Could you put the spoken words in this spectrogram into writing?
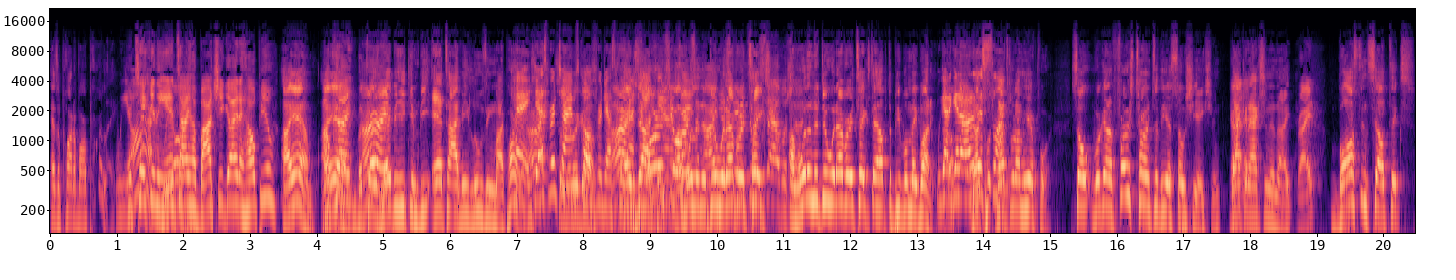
as a part of our parlay. We You're are. taking the We anti-hibachi guy to help you? I am. I Okay, am. Because all right. maybe he can be anti me losing my parlay. Hey, desperate So there times we go. calls for desperate All right, measures. Exactly. Yours, you? I'm willing to do whatever it takes. I'm willing to do whatever it takes to help the people make money. We got to get out of that's this what, slump. that's what I'm here for. So we're going to first turn to the association. Got back it. in action tonight. Right. Boston Celtics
